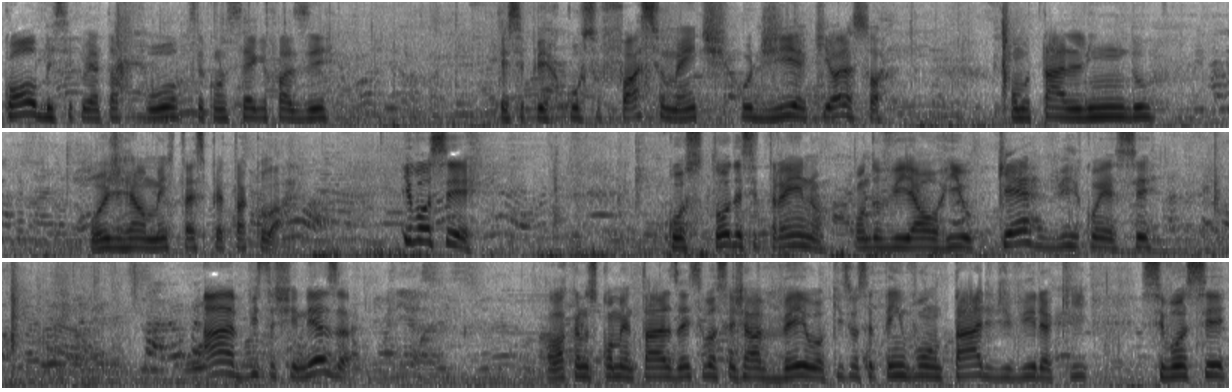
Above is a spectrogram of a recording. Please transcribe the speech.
qual bicicleta for, você consegue fazer esse percurso facilmente. O dia aqui, olha só, como tá lindo. Hoje realmente tá espetacular. E você? Gostou desse treino? Quando vier ao Rio, quer vir conhecer a vista chinesa? Coloca nos comentários aí se você já veio aqui, se você tem vontade de vir aqui, se você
